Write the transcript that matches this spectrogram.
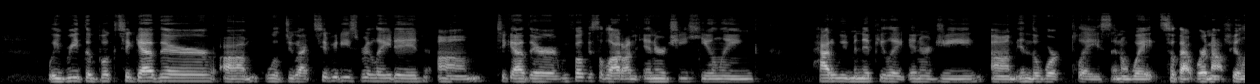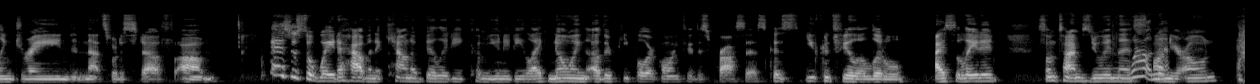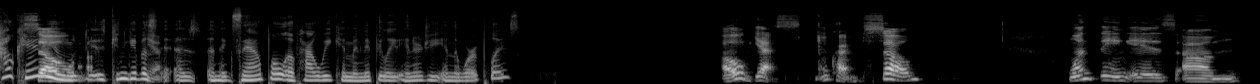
we read the book together. Um, we'll do activities related um, together. We focus a lot on energy healing. How do we manipulate energy in the workplace in a way so that we're not feeling drained and that sort of stuff? Um, it's just a way to have an accountability community, like knowing other people are going through this process because you can feel a little isolated sometimes doing this wow, on now, your own. How can so, you? Can you give us yeah. an example of how we can manipulate energy in the workplace? Oh, yes. Okay. So, one thing is um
